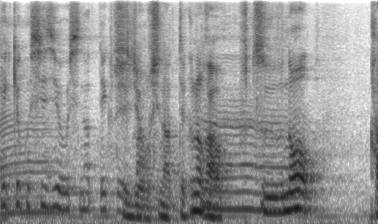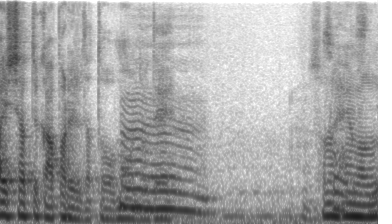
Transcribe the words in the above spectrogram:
結局支持を失っていくというか。支持を失っていくのが普通の会社というかアパレルだと思うので、ん。その辺は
